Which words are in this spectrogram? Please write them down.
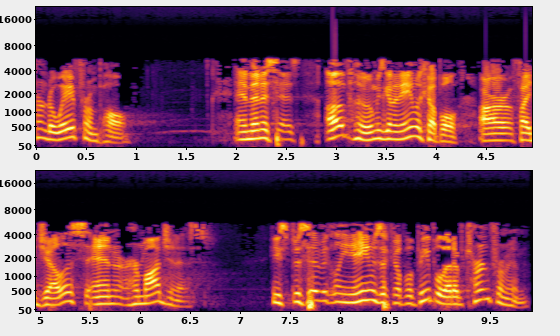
turned away from Paul. And then it says, of whom, he's going to name a couple, are Phygellus and Hermogenes. He specifically names a couple of people that have turned from him.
